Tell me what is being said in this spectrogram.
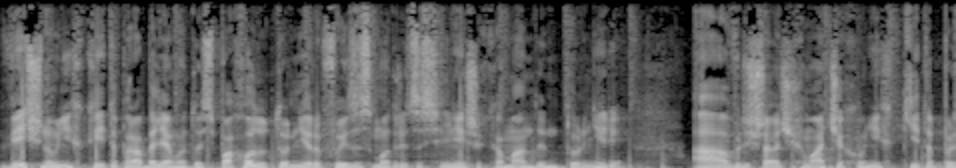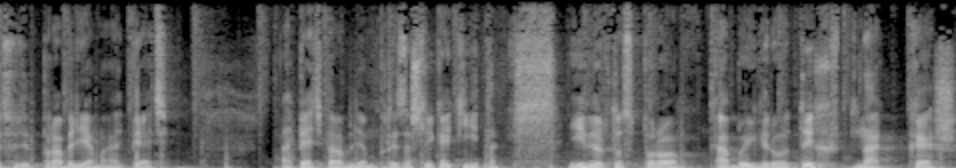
Вечно у них какие-то проблемы, то есть по ходу турнира Фейзы смотрятся сильнейшей командой на турнире, а в решающих матчах у них какие-то происходят проблемы опять. Опять проблемы произошли какие-то. И Virtus.pro обыгрывают их на кэш.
